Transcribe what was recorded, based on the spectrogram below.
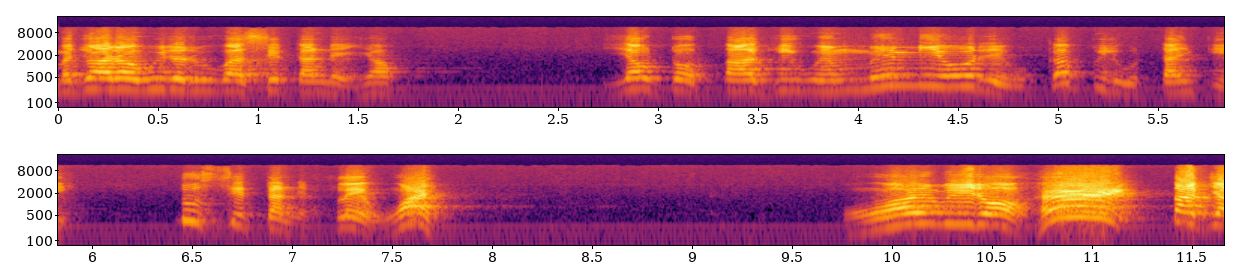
မကြွတော့ဝိရူပစစ်တတ်နဲ့ရောက်ရောက်တော့တာကီဝင်မင်းမျိုးတွေကိုကပ်ပြီးလို့တိုင်းပြေသူ့စစ်တတ်နဲ့လှဲဝိုင်းဝိုင်းပြီးတော့ဟေးတတ်ကြ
